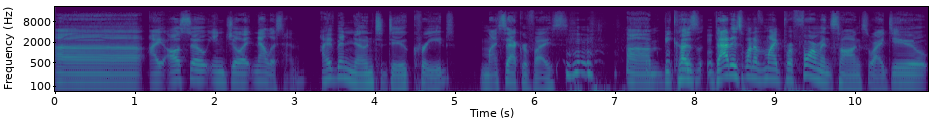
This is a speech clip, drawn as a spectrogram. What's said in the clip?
Uh, I also enjoy. Now listen, I've been known to do Creed, my sacrifice, um, because that is one of my performance songs where I do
